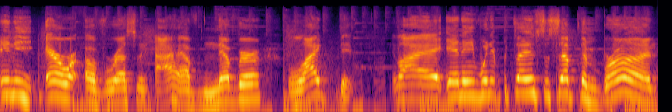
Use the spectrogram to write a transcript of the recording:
any era of wrestling. I have never liked it. Like, and when it pertains to Seth and Braun,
